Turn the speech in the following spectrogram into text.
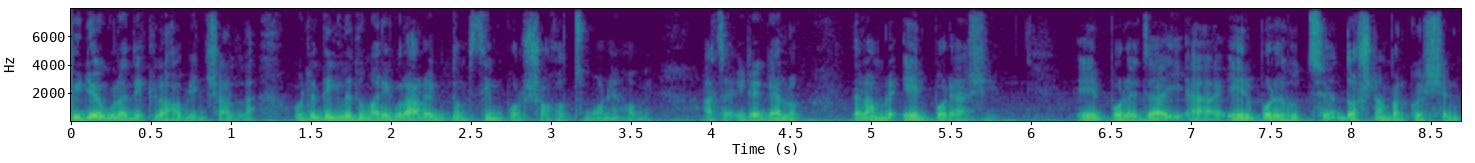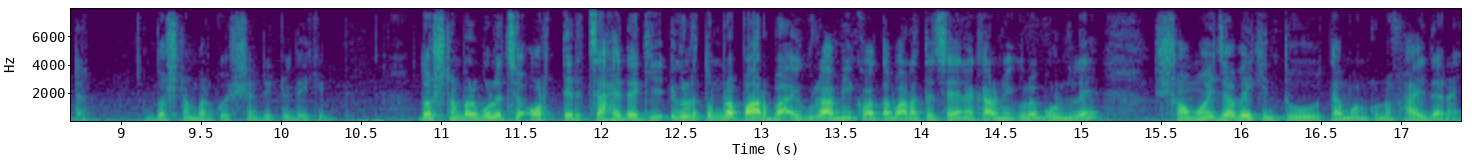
ভিডিওগুলো দেখলে হবে ইনশাল্লাহ ওটা দেখলে তোমার এগুলো আরও একদম সিম্পল সহজ মনে হবে। আচ্ছা এটা গেল। তাহলে আমরা এরপরে আসি। এরপরে যাই এরপরে হচ্ছে দশ নম্বর কোয়েশ্চেনটা দশ নম্বর কোয়েশ্চেনটা একটু দেখি। দশ নম্বর বলেছে, অর্থের চাহিদা কি? এগুলো তোমরা পারবা, এগুলো আমি কথা বাড়াতে চাই না, কারণ এগুলো বললে সময় যাবে, কিন্তু তেমন কোনো ফায়দা নাই।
